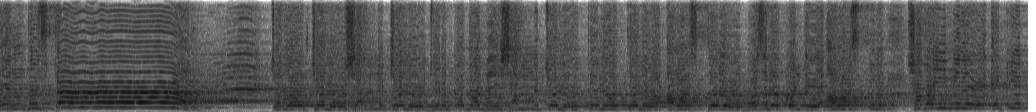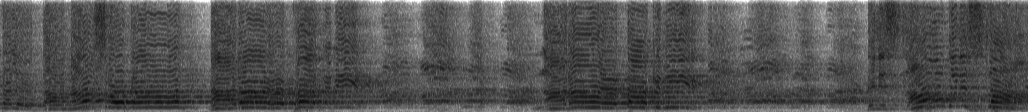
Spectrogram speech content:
হিন্দুস্তান। চলো চলো, সামনে চলো জোর কদমে সামনে চলো, তোলো তোলো, আওয়াজ তোলো বজ্র কণ্ঠে আওয়াজ তোলো, সবাই মিলে একই তালে দাও না স্লোগান। নারায় তাকবীর। নারায় তাকবীর। দিন ইসলাম দিন ইসলাম।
